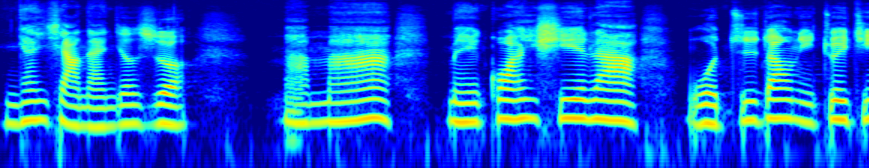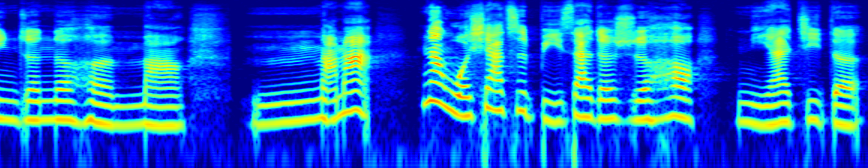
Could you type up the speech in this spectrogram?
你看小南就说：“妈妈，没关系啦，我知道你最近真的很忙。嗯，妈妈，那我下次比赛的时候，你要记得，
